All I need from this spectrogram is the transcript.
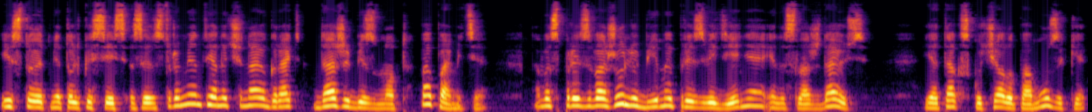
И стоит мне только сесть за инструмент, я начинаю играть даже без нот, по памяти. Воспроизвожу любимые произведения и наслаждаюсь. Я так скучала по музыке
